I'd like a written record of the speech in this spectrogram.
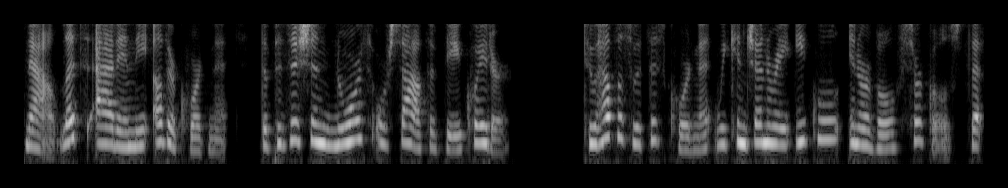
Now, let's add in the other coordinate, the position north or south of the equator. To help us with this coordinate, we can generate equal interval circles that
